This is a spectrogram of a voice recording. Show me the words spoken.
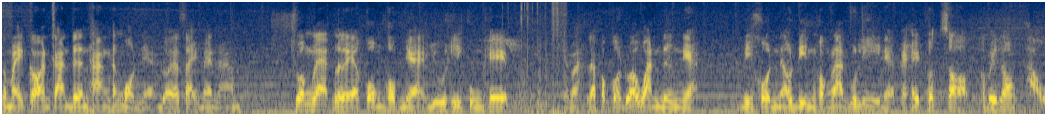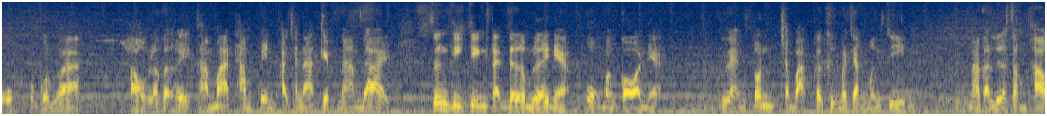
สมัยก่อนการเดินทางทั้งหมดเนี่ยโดยอาศัยแม่น้ำช่วงแรกเลยอากงผมเนี่ยอยู่ที่กรุงเทพใช่ไหมแล้วปรากฏว่าวันหนึ่งเนี่ยมีคนเอาดินของราชบุรีเนี่ยไปให้ทดสอบก็ไปลองเผา ปรากฏว่าเผาแล้วก็เฮ้ยสามารถทำเป็นภาชนะเก็บน้ำได้ ซึ่งจริงๆ แต่เดิมเลยเนี่ยองค์มังกรเนี่ยแหล่งต้นฉบับก็คือมาจากเมืองจีน มากับเรือสำเภา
